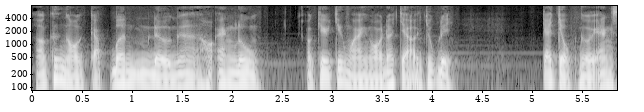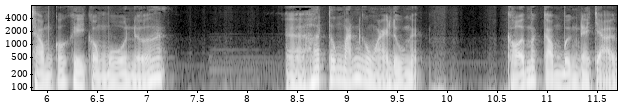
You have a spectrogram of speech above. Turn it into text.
Họ cứ ngồi cặp bên đường à, Họ ăn luôn. Họ kêu chứ ngoài ngồi đó chợ chút đi. Cả chục người ăn xong có khi còn mua nữa. À, Hết thúng bánh của ngoại luôn à. Khỏi mất công bưng ra chợ.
